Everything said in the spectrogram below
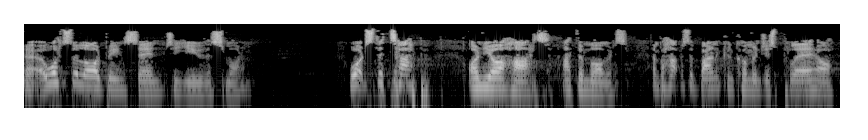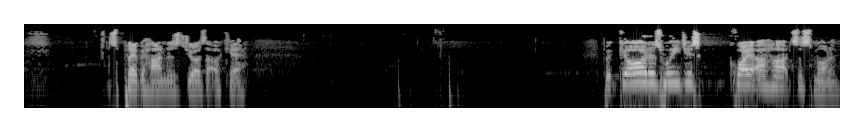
Uh, what's the Lord been saying to you this morning? What's the tap on your heart at the moment? And perhaps the band can come and just play or just play behind us. Joe, is that okay? But God, as we just quiet our hearts this morning,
